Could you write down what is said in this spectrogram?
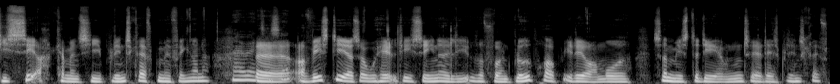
de ser, kan man sige, blindskriften med fingrene. Nej, og hvis de er så uheldige senere i livet at få en blodprop i det område, så mister de evnen til at læse blindskrift.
